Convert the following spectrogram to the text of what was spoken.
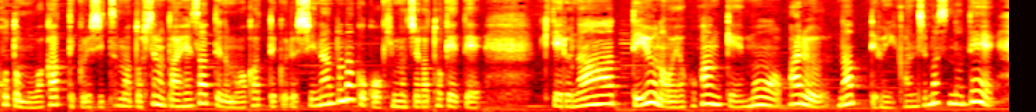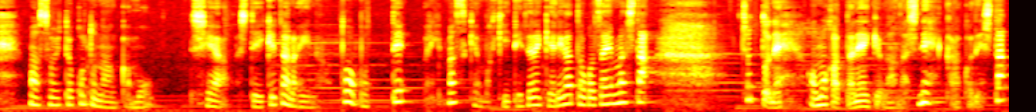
ことも分かってくるし、妻としての大変さっていうのも分かってくるし、なんとなくこう気持ちが解けてきてるなーっていうような親子関係もあるなっていうふうに感じますので、まあそういったことなんかもシェアしていけたらいいなと思っております。今日も聞いていただきありがとうございました。ちょっとね、重かったね、今日の話ね。かーこでした。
